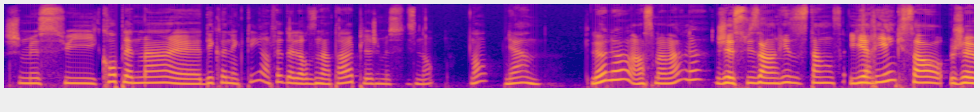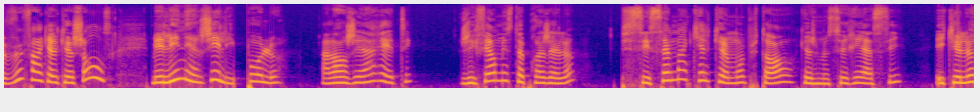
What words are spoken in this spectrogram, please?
je me suis complètement euh, déconnectée, en fait, de l'ordinateur. Puis là, je me suis dit non, non, regarde. Là, là, en ce moment, là, je suis en résistance. Il n'y a rien qui sort. Je veux faire quelque chose, mais l'énergie, elle n'est pas là. Alors, j'ai arrêté. J'ai fermé ce projet-là. Puis c'est seulement quelques mois plus tard que je me suis réassis et que là,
